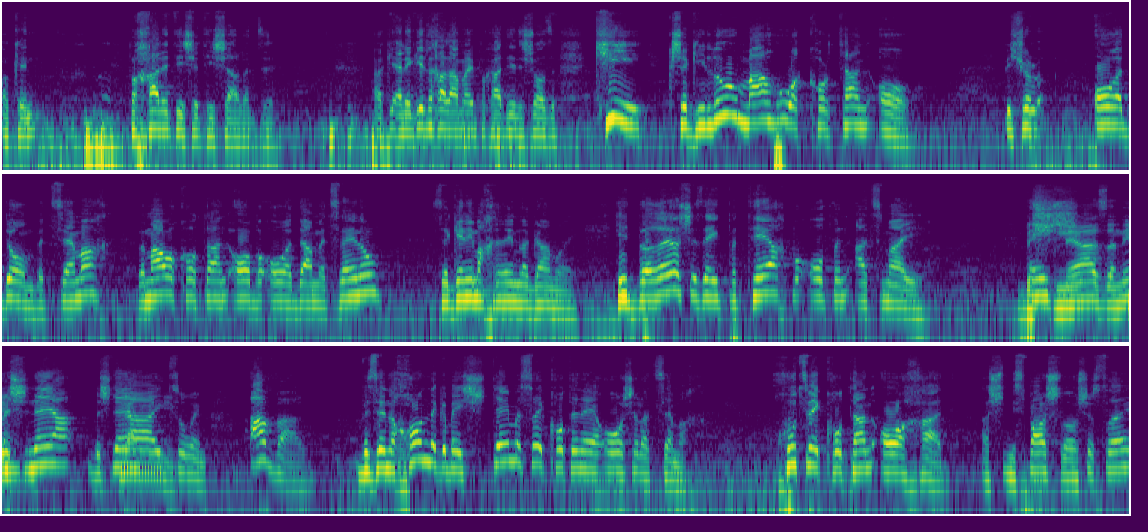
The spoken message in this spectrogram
אוקיי, פחדתי שתשאל את זה. אוקיי, אני אגיד לך למה פחדתי לשאול את זה. כי כשגילו מהו הקורטן אור, בשביל אור אדום בצמח, ומהו הקורטן אור באור אדם אצלנו? זה גנים אחרים לגמרי. התברר שזה התפתח באופן עצמאי. בשני הזנים? בשני, בשני היצורים. אבל, וזה נכון לגבי 12 קורטני האור של הצמח. חוץ מקורטן אור אחד, מספר 13,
